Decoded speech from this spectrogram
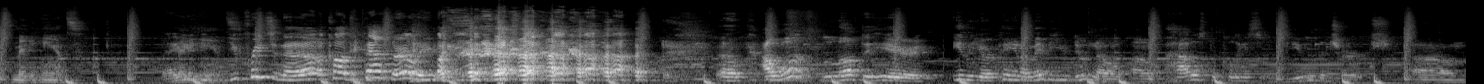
It's many hands. Hey, many you, hands. you preaching now? I called you pastor earlier. Um, I would love to hear either your opinion or maybe you do know. Um, how does the police view the church? Um,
